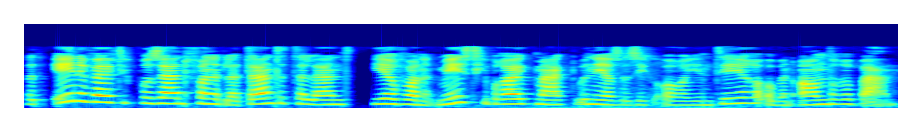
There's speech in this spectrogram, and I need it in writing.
dat 51% van het latente talent hiervan het meest gebruik maakt wanneer ze zich oriënteren op een andere baan.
